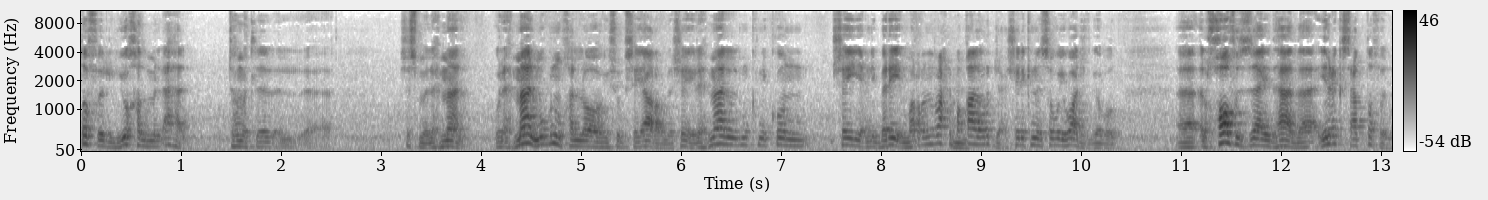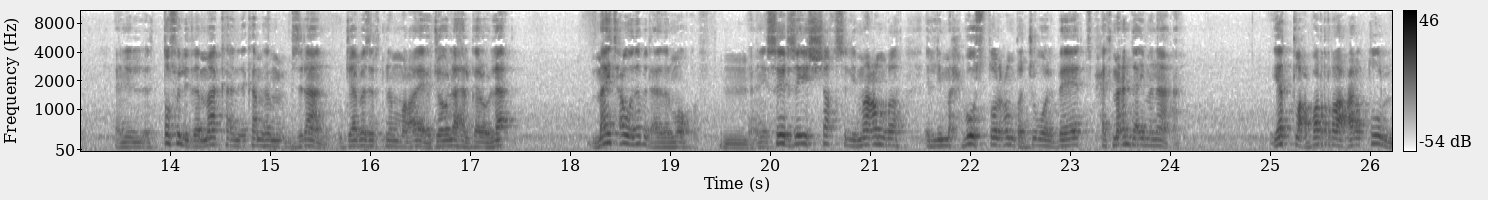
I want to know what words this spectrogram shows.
الطفل يؤخذ من الأهل تهمة شو اسمه الإهمال. والإهمال مو بإنهم خلوه يسوق سيارة ولا شيء الإهمال ممكن يكون شيء يعني بريء مرة راح البقالة ورجع شيء كنا نسويه واجد قبل. آه الخوف الزايد هذا ينعكس على الطفل. يعني الطفل إذا ما كان إذا كان مثلا بزران وجاء بزر تنمر عليه وجو الاهل قالوا لا ما يتعود ابد على هذا الموقف. مم. يعني يصير زي الشخص اللي ما عمره اللي محبوس طول عمره جوا البيت بحيث ما عنده أي مناعة. يطلع برا على طول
